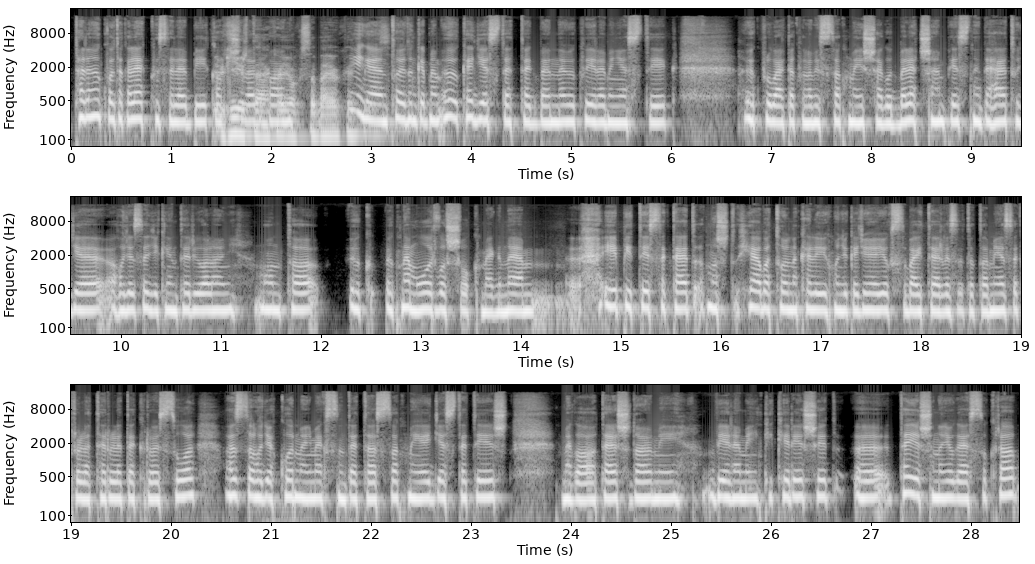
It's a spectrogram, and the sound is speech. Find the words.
talán ők voltak a legközelebbi kapcsolatban. Ők a jogszabályokat. Igen, rész. tulajdonképpen ők egyeztettek benne, ők véleményezték, ők próbáltak valami szakmaiságot belecsempészni, de hát ugye, ahogy az egyik interjú alany mondta, ők, ők nem orvosok, meg nem építészek, tehát most hiába tolnak eléjük mondjuk egy olyan jogszabálytervezetet, ami ezekről a területekről szól, azzal, hogy a kormány megszüntette a szakmai egyeztetést, meg a társadalmi vélemény kikérését, teljesen a jogászokra,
